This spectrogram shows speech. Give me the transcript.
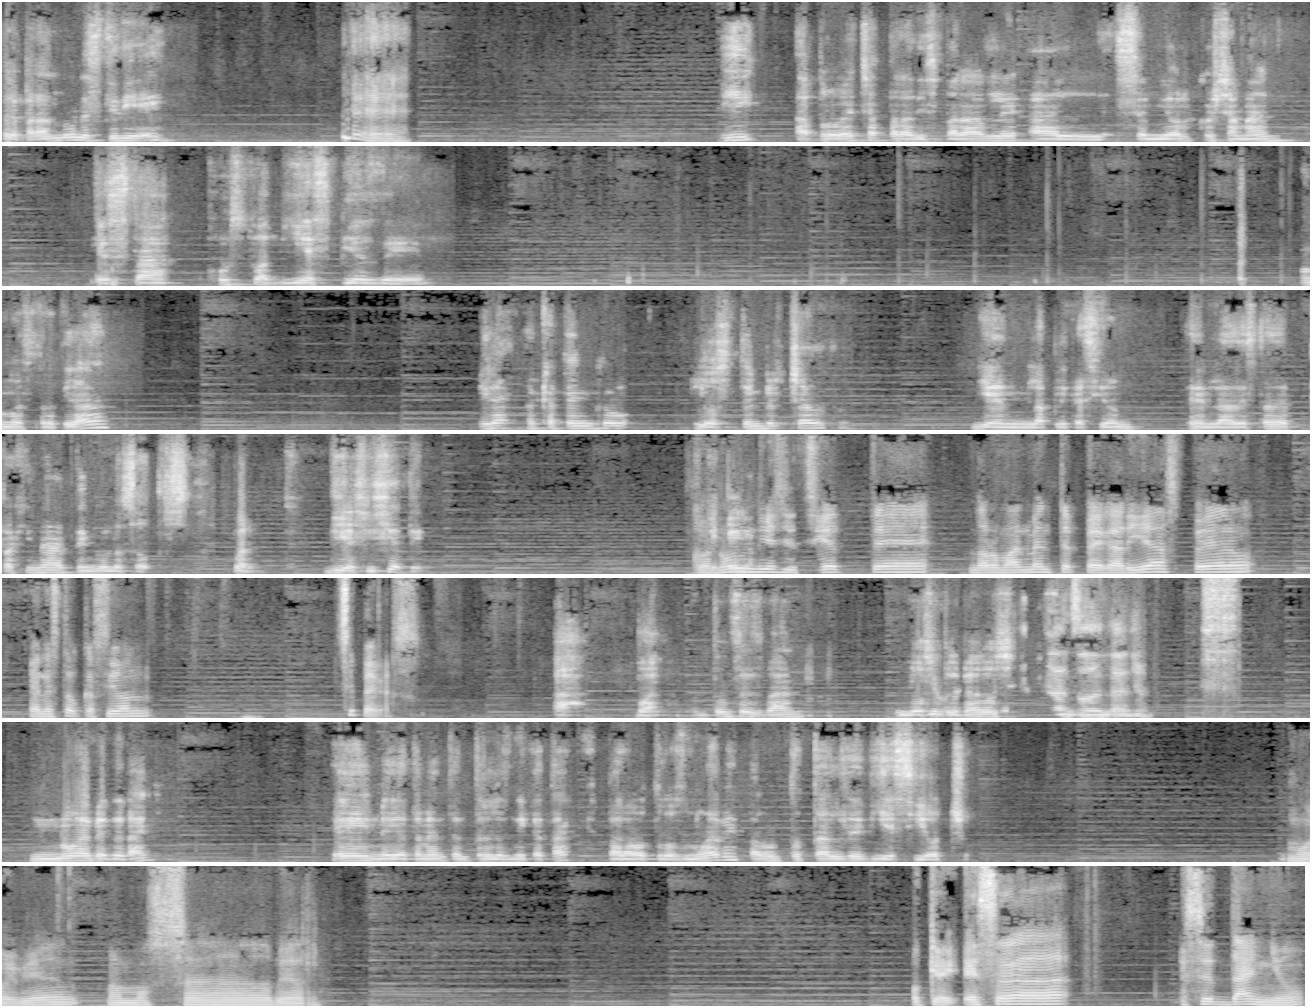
preparando un STDA y aprovecha para dispararle al semiorco chamán que está justo a 10 pies de él. Con nuestra tirada. Mira, acá tengo los Timber Child y en la aplicación, en la de esta página, tengo los otros. Bueno, 17. Con un pega. 17 normalmente pegarías, pero en esta ocasión sí pegas. Ah, bueno, entonces van los Yo- primeros Lanzó el daño. 9 de daño. E inmediatamente entra el sneak attack para otros 9, para un total de 18. Muy bien, vamos a ver. Ok, esa, ese daño,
